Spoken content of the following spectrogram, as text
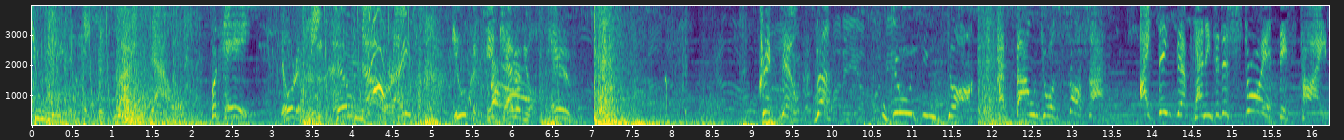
Humans to take this lying down. But hey, you're a meat film now, right? You can take care of yourself. Crypto, the dudes in dark have found your saucer. I think they're planning to destroy it this time.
